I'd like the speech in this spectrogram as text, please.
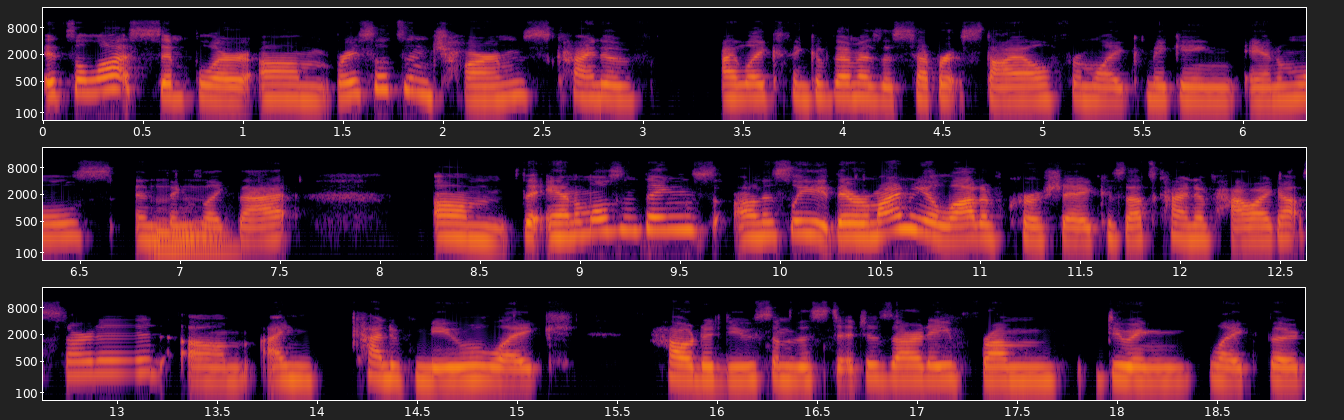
it's a lot simpler. Um, bracelets and charms kind of I like think of them as a separate style from like making animals and things like Mhm. that. Um, the animals and things, honestly, they remind me a lot of crochet because that's kind of how I got started. Um, I kind of knew like how to do some of the stitches already from doing like the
